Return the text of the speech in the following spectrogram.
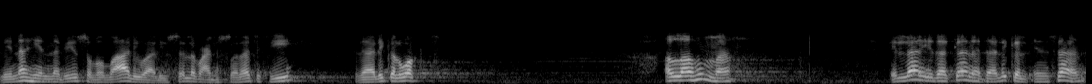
لنهي النبي صلى الله عليه وآله وسلم عن الصلاة في ذلك الوقت. اللهم إلا إذا كان ذلك الإنسان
